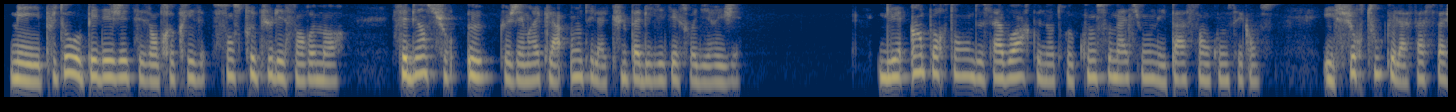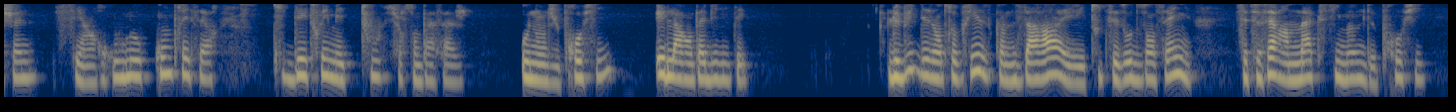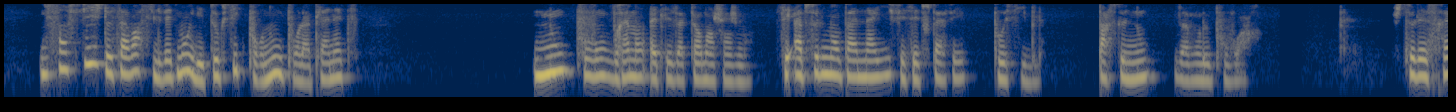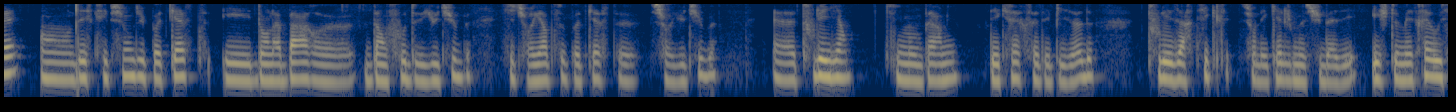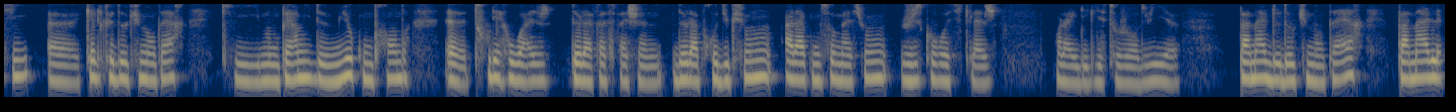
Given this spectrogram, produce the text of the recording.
mais plutôt au PDG de ces entreprises, sans scrupules et sans remords. C'est bien sur eux que j'aimerais que la honte et la culpabilité soient dirigées. Il est important de savoir que notre consommation n'est pas sans conséquences, et surtout que la fast fashion, c'est un rouleau compresseur qui détruit mais tout sur son passage, au nom du profit et de la rentabilité. Le but des entreprises comme Zara et toutes ces autres enseignes, c'est de se faire un maximum de profit ils s'en fichent de savoir si le vêtement est toxique pour nous ou pour la planète. Nous pouvons vraiment être les acteurs d'un changement. C'est absolument pas naïf et c'est tout à fait possible. parce que nous avons le pouvoir. Je te laisserai en description du podcast et dans la barre euh, d'infos de YouTube, si tu regardes ce podcast euh, sur YouTube, euh, tous les liens qui m'ont permis d'écrire cet épisode, tous les articles sur lesquels je me suis basée. Et je te mettrai aussi quelques documentaires qui m'ont permis de mieux comprendre tous les rouages de la fast fashion, de la production à la consommation jusqu'au recyclage. Voilà, il existe aujourd'hui pas mal de documentaires, pas mal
